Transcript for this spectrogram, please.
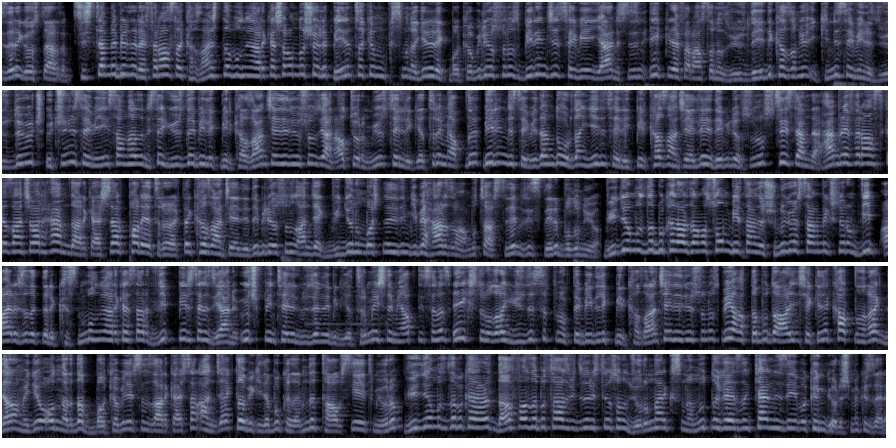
sizlere gösterdim. Sistemde bir de referansla kazanç da bulunuyor arkadaşlar. Onu da şöyle benim takımım kısmına girerek bakabiliyorsunuz. Birinci seviye yani sizin ilk referanslarınız %7 kazanıyor. İkinci seviyeniz %3. Üçüncü seviye insanlardan ise %1'lik bir kazanç elde ediyorsunuz. Yani atıyorum 100 TL'lik yatırım yaptı. Birinci seviyeden doğrudan 7 TL'lik bir kazanç elde edebiliyorsunuz. Sistemde hem referans kazanç var hem de arkadaşlar para yatırarak da kazanç elde edebiliyorsunuz. Ancak videonun başında dediğim gibi her zaman bu tarz sitelerin riskleri bulunuyor. Videomuzda bu kadardı ama son bir tane de şunu göstermek istiyorum. VIP ayrıcalıkları kısmı bulunuyor arkadaşlar. VIP birseniz yani 3000 TL'nin üzerinde bir yatırma işlemi yaptıysanız ekstra olarak %0.1'lik bir kazanç elde ediyorsunuz. Ve hatta bu da aynı şekilde katlanarak devam ediyor. Onlara da bakabilirsiniz arkadaşlar. Ancak tabii ki de bu kadarını da tavsiye etmiyorum. Videomuzda bu kadar. Daha fazla bu tarz videolar istiyorsanız yorumlar kısmına mutlaka yazın. Kendinize iyi bakın. Görüşmek üzere.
